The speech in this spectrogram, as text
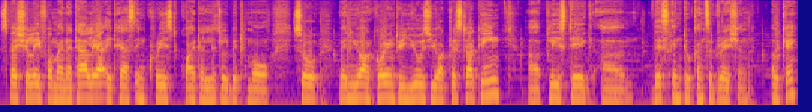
especially for my Natalia, it has increased quite a little bit more. So when you are going to use your Trista team, uh, please take uh, this into consideration, okay?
